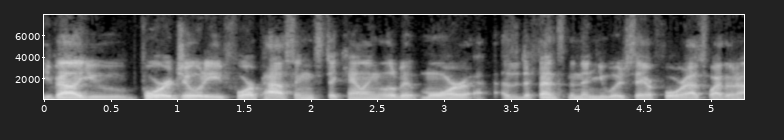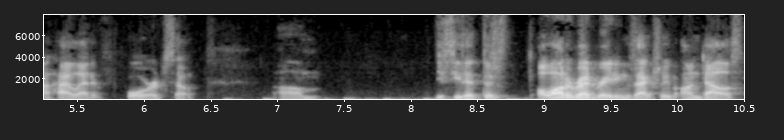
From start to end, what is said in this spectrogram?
you value for agility, for passing, stick handling a little bit more as a defenseman than you would say a. That's why they're not highlighted forward. So um, you see that there's a lot of red ratings actually on Dallas.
